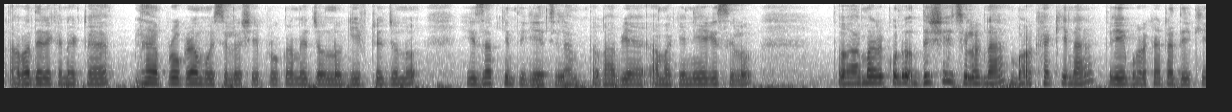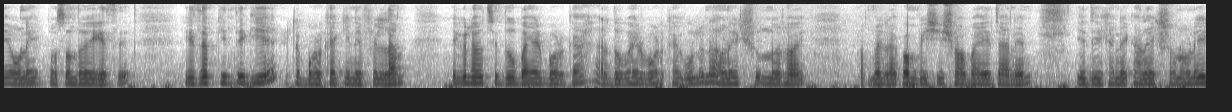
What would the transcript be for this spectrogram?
তো আমাদের এখানে একটা প্রোগ্রাম হয়েছিল, সেই প্রোগ্রামের জন্য গিফটের জন্য হিজাব কিনতে গিয়েছিলাম। তো ভাবি আমাকে নিয়ে গেছিল। তো আমার কোনো উদ্দেশ্যই ছিল না, বরখা কিনা। তো এই বরখাটা দেখে অনেক পছন্দ হয়ে গেছে। হিজাব কিনতে গিয়ে একটা বরখা কিনে ফেললাম। এগুলো হচ্ছে দুবাইয়ের বরখা। আর দুবাইয়ের বরখাগুলো না অনেক সুন্দর হয়। আপনারা কম বেশি সবাই জানেন। এই যে এখানে কালেকশন অনেক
